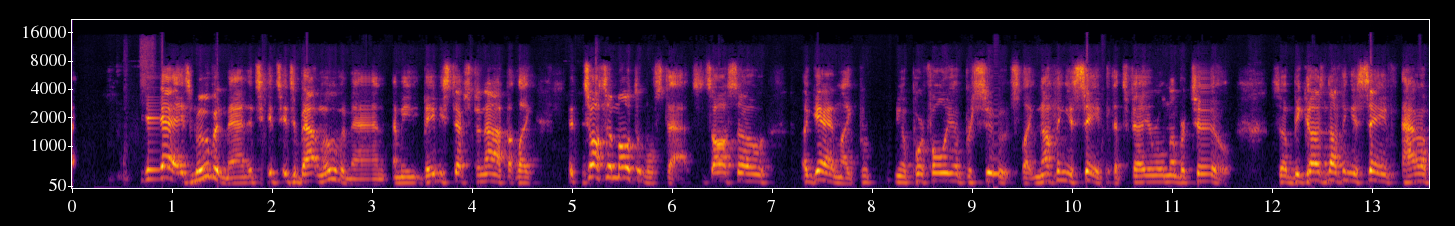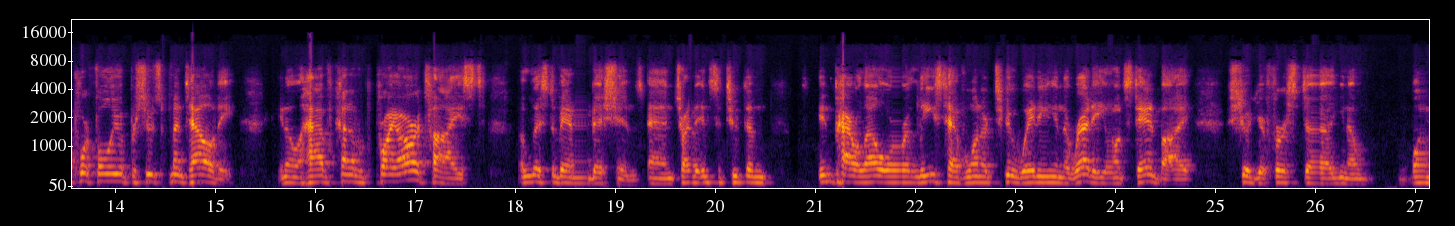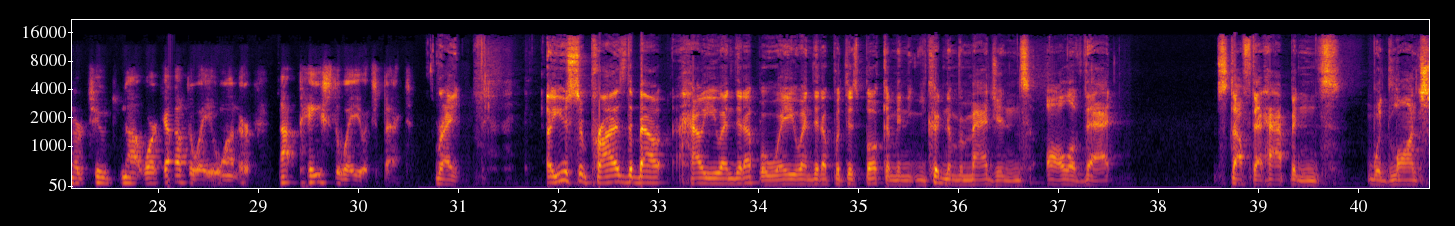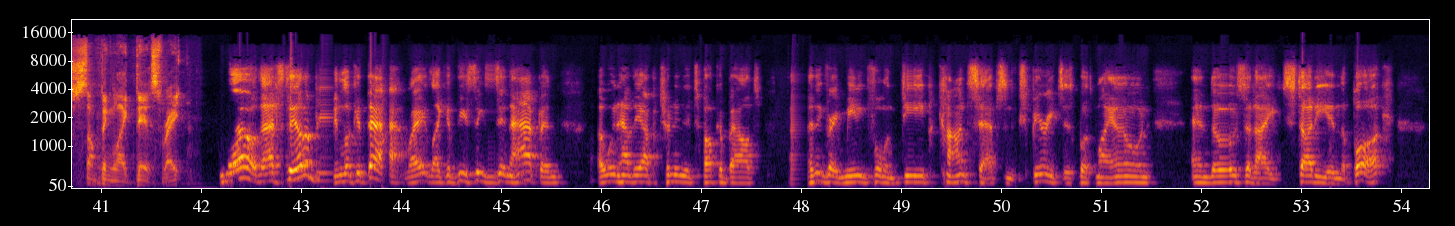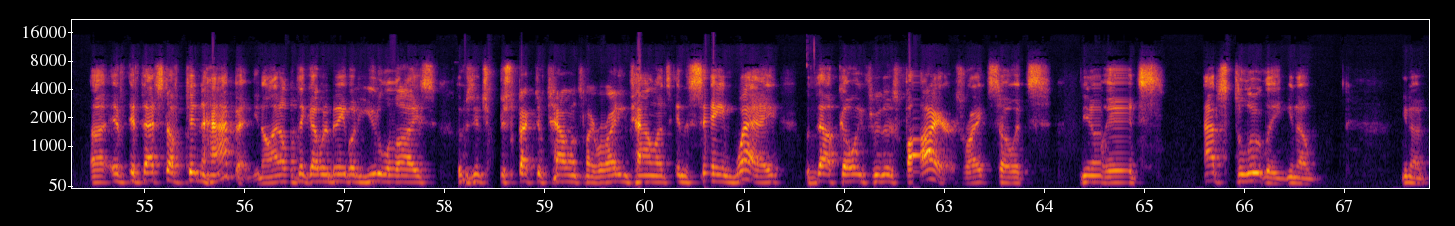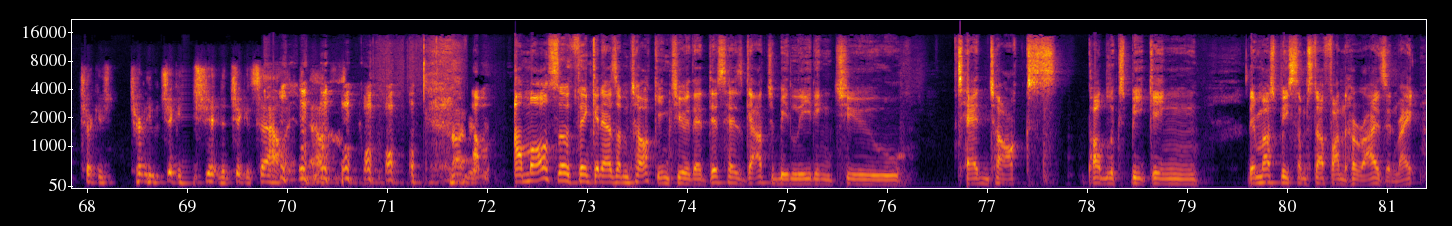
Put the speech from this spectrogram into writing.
Yeah, it's moving, man. It's it's it's about moving, man. I mean, baby steps or not, but like it's also multiple steps. It's also again like you know portfolio pursuits. Like nothing is safe. That's failure rule number two. So because nothing is safe, have a portfolio pursuits mentality. You know, have kind of a prioritized a list of ambitions and try to institute them in parallel, or at least have one or two waiting in the ready on standby. Should your first, uh, you know, one or two not work out the way you want, or not pace the way you expect. Right. Are you surprised about how you ended up or where you ended up with this book? I mean, you couldn't have imagined all of that stuff that happens would launch something like this, right? No, that's the other beauty. Look at that, right? Like if these things didn't happen, I wouldn't have the opportunity to talk about, I think, very meaningful and deep concepts and experiences, both my own and those that I study in the book. Uh, if, if that stuff didn't happen, you know, I don't think I would have been able to utilize those introspective talents, my writing talents in the same way without going through those fires, right? So it's, you know, it's absolutely, you know, you know, turkey, turning chicken shit into chicken salad, you know? I'm, I'm also thinking as I'm talking to you that this has got to be leading to TED Talks, public speaking. There must be some stuff on the horizon, right?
